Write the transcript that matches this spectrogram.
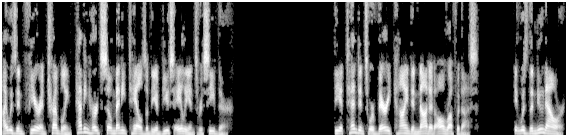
I was in fear and trembling, having heard so many tales of the abuse aliens receive there. The attendants were very kind and not at all rough with us. It was the noon hour.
